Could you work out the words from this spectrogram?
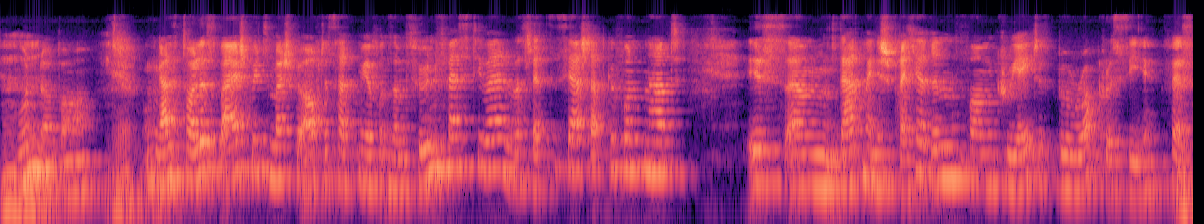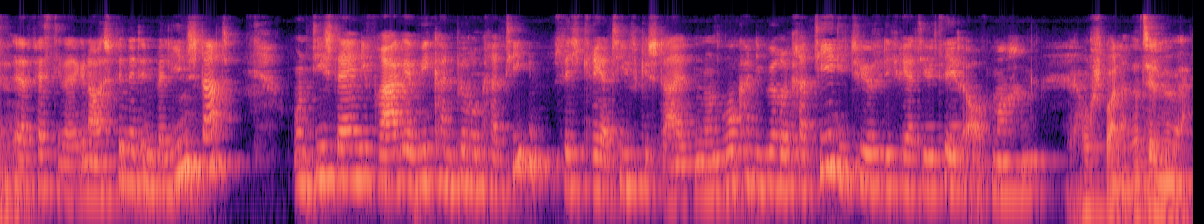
mhm. wunderbar. Ja. Und ein ganz tolles Beispiel zum Beispiel auch, das hatten wir auf unserem Föhn-Festival, was letztes Jahr stattgefunden hat, ist, ähm, da hat meine Sprecherin vom Creative Bureaucracy Fest, mhm. äh, Festival, genau, es findet in Berlin statt. Und die stellen die Frage, wie kann Bürokratie sich kreativ gestalten und wo kann die Bürokratie die Tür für die Kreativität aufmachen? Ja, hochspannend, erzähl mir mal.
